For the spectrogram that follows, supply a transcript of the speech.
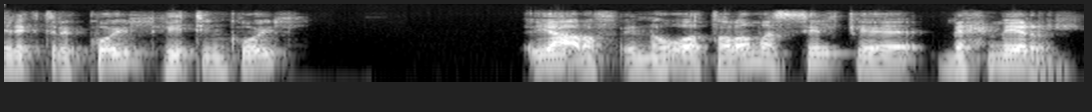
electric coil heating coil يعرف إن هو طالما السلك محمر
